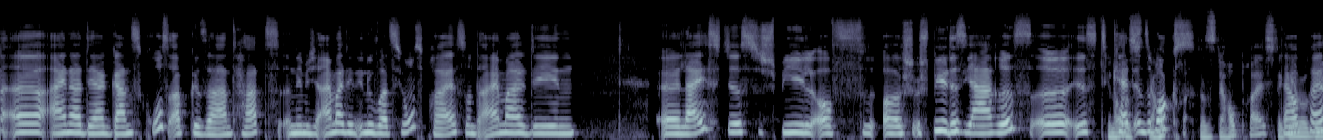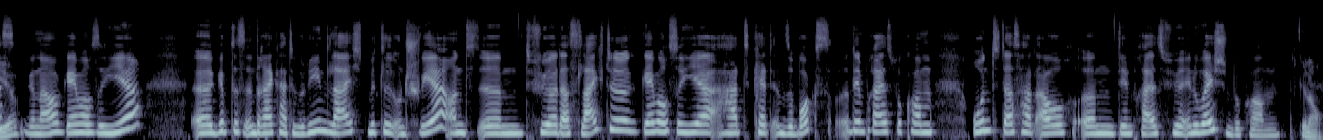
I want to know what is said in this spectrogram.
äh, einer, der ganz groß abgesahnt hat, nämlich einmal den Innovationspreis und einmal den äh, leichtes Spiel, of, äh, Spiel des Jahres äh, ist genau, Cat in the Box. Haupt, das ist der Hauptpreis, der, der Game Hauptpreis, of the Year. Genau, Game of the Year äh, gibt es in drei Kategorien, leicht, mittel und schwer. Und ähm, für das leichte Game of the Year hat Cat in the Box den Preis bekommen und das hat auch ähm, den Preis für Innovation bekommen. Genau.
